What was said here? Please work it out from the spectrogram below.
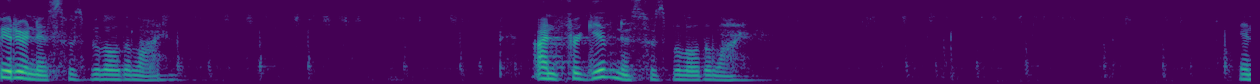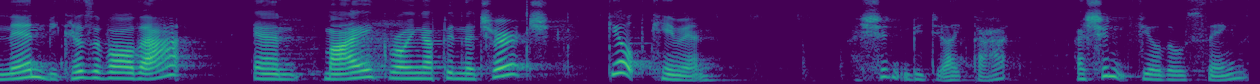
Bitterness was below the line. Unforgiveness was below the line. And then, because of all that, and my growing up in the church, guilt came in. I shouldn't be like that. I shouldn't feel those things.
